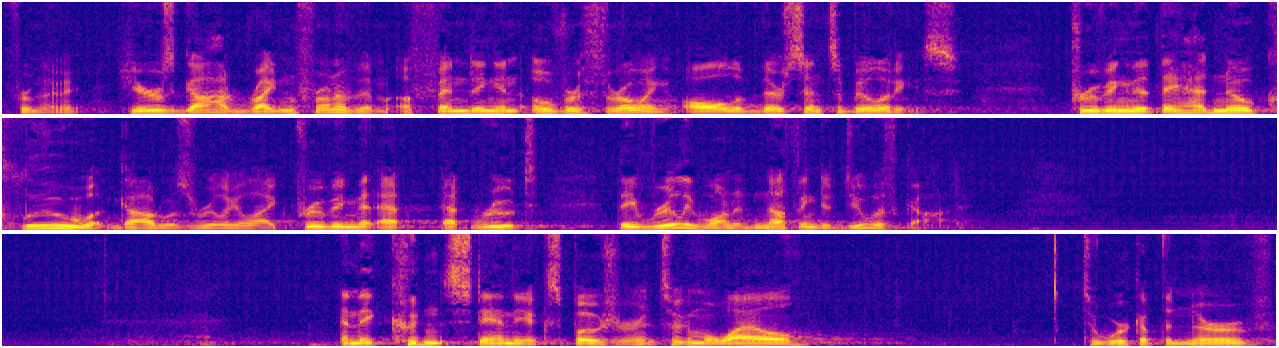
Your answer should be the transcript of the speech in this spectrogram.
from them. Here's God right in front of them, offending and overthrowing all of their sensibilities, proving that they had no clue what God was really like, proving that at, at root, they really wanted nothing to do with God. And they couldn't stand the exposure. And it took them a while to work up the nerve,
